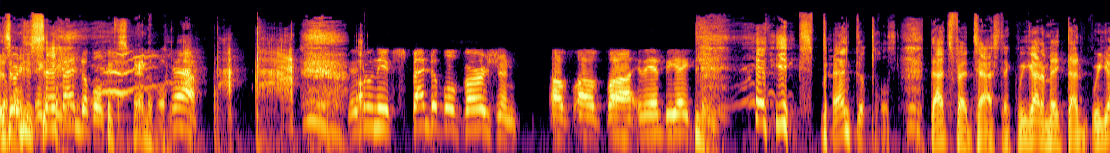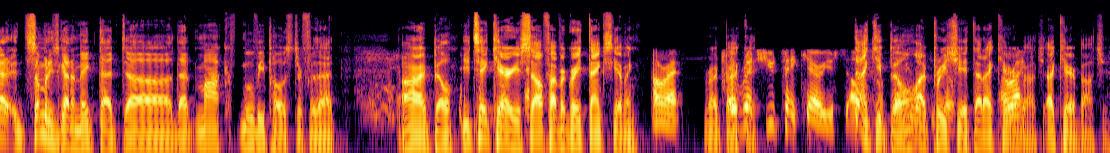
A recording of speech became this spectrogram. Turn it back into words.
Is that what you say? saying? Expendables. Expendable. Yeah. They're doing the expendable version of of uh, the NBA team. the Expendables. That's fantastic. We got to make that. We got somebody's got to make that uh, that mock movie poster for that. All right, Bill. You take care of yourself. Have a great Thanksgiving. All right. Right back. to you. Rich, you take care of yourself. Thank you, Bill. I appreciate that. I care All right? about you. I care about you.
